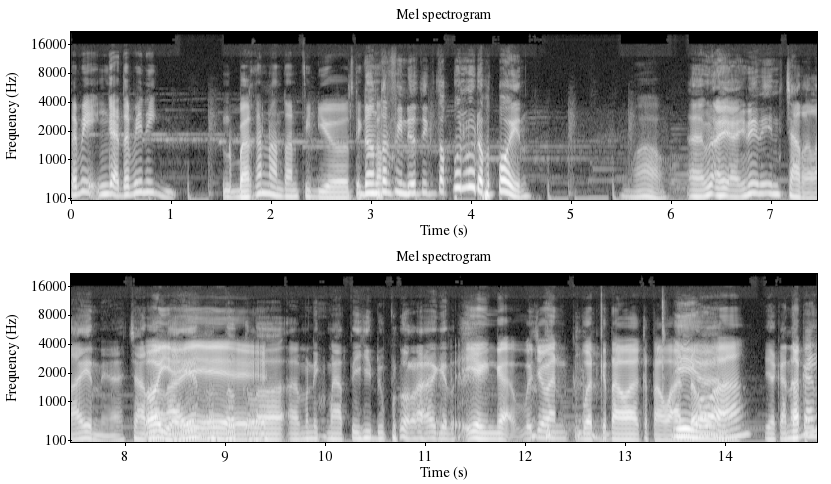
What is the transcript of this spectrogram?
Tapi enggak, tapi ini bahkan nonton video TikTok. Nonton video TikTok pun lu dapet poin. Wow. Eh, iya, ini, ini cara lain ya, cara Oh, iya, lain iya, untuk iya, iya. lo eh, menikmati hidup lo lah gitu. Iya enggak, cuman buat ketawa-ketawaan Iya. doang. Ya karena Tapi kan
